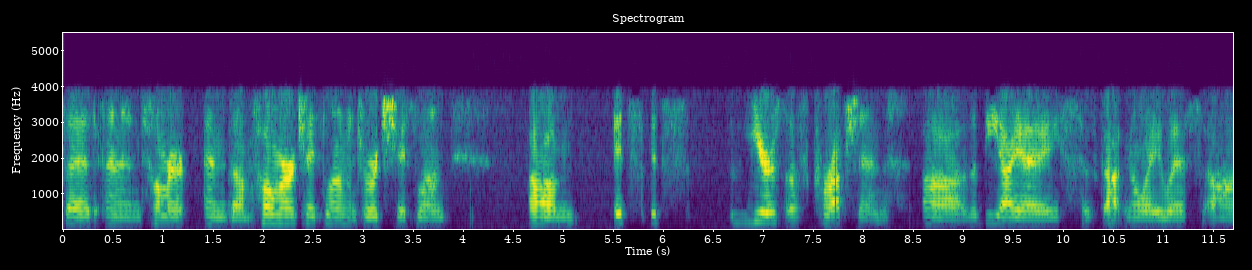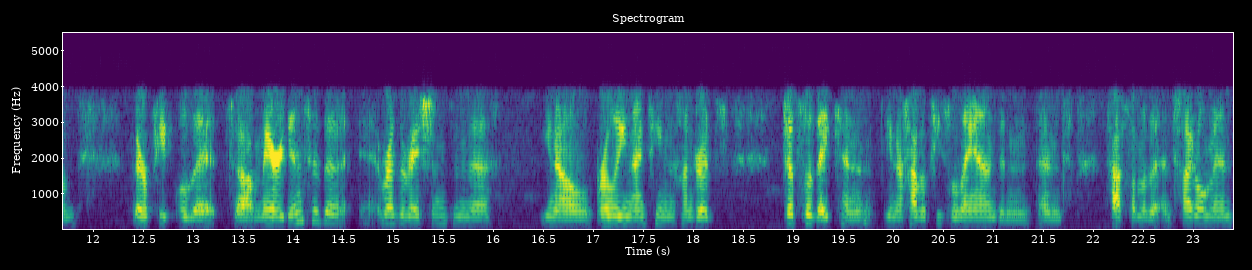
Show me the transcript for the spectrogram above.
said, and Homer and um, Homer Chase Sloan and George Chase Sloan, um, it's it's years of corruption uh, the BIA has gotten away with. There are people that uh, married into the reservations in the, you know, early 1900s, just so they can, you know, have a piece of land and and have some of the entitlements.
